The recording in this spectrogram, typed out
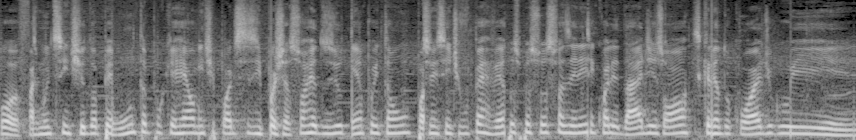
Pô, faz muito sentido a pergunta, porque realmente pode ser assim, poxa, só reduzir o tempo, então pode ser um incentivo perverso para as pessoas fazerem sem qualidade, só escrevendo código e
